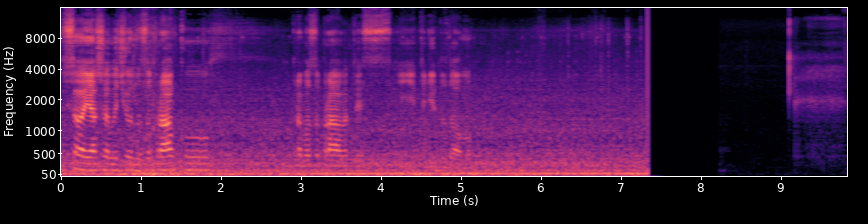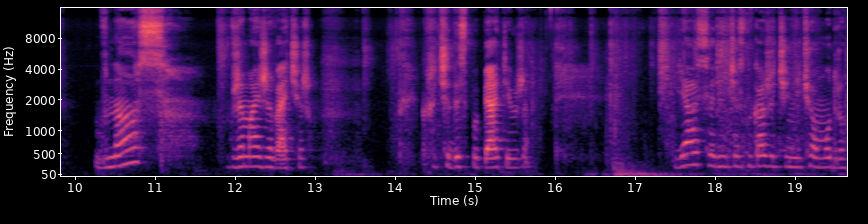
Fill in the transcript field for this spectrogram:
Все, я ще лечу на заправку. Треба заправитись і тоді додому. В нас вже майже вечір. Коротше, десь по п'ятій вже. Я сьогодні, чесно кажучи, нічого мудрого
